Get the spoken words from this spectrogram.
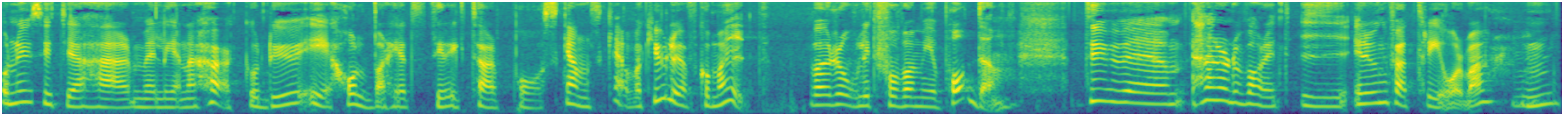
Och nu sitter jag här med Lena Höök och du är hållbarhetsdirektör på Skanska. Vad kul att få komma hit. Vad roligt att få vara med i podden. Du, eh, här har du varit i är det ungefär tre år, va? Mm. mm.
